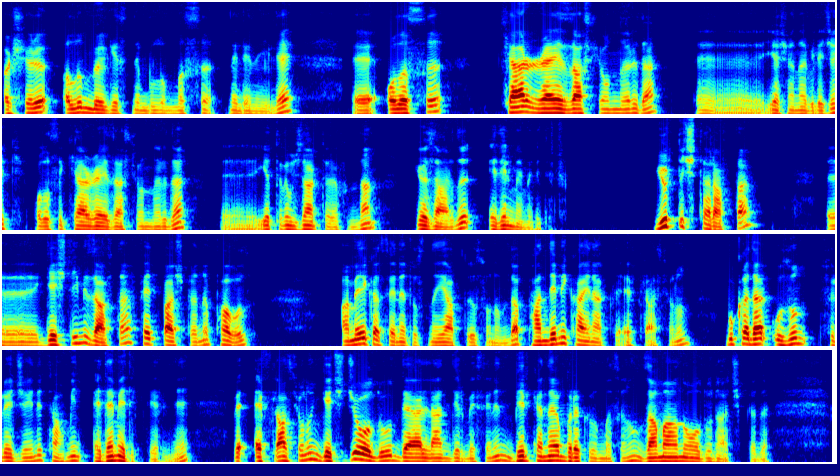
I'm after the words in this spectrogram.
aşırı alım bölgesinde bulunması nedeniyle olası kar realizasyonları da e, yaşanabilecek olası kar realizasyonları da e, yatırımcılar tarafından göz ardı edilmemelidir. Yurt dışı tarafta e, geçtiğimiz hafta FED Başkanı Powell Amerika Senatosu'nda yaptığı sunumda pandemi kaynaklı enflasyonun bu kadar uzun süreceğini tahmin edemediklerini ve enflasyonun geçici olduğu değerlendirmesinin bir kenara bırakılmasının zamanı olduğunu açıkladı.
